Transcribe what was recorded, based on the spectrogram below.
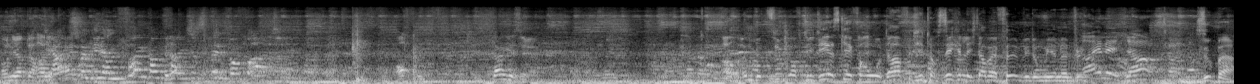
Und ihr habt doch alle kein... schon wieder ein vollkommen falsches Bild vom Bad. Danke sehr. Auch in Bezug auf die DSGVO darf ich dich doch sicherlich dabei filmen, wie du mir einen Freilich, ja. Super.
